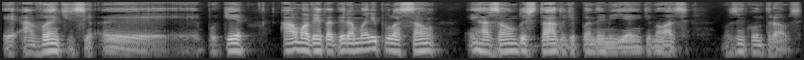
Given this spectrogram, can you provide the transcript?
é, avantes, é, porque há uma verdadeira manipulação em razão do estado de pandemia em que nós nos encontramos.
